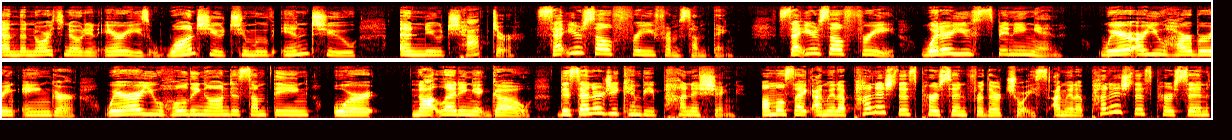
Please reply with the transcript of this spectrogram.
And the North Node in Aries wants you to move into a new chapter. Set yourself free from something. Set yourself free. What are you spinning in? Where are you harboring anger? Where are you holding on to something or not letting it go? This energy can be punishing. Almost like I'm going to punish this person for their choice. I'm going to punish this person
